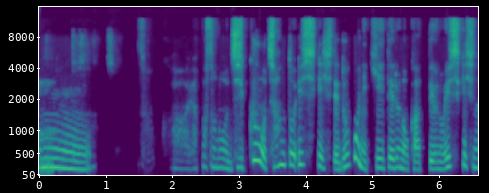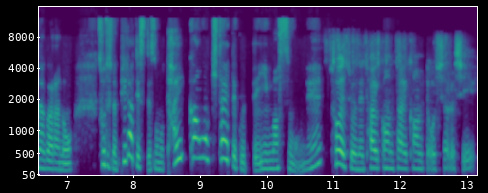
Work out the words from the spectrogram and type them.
うん。そうか。やっぱその軸をちゃんと意識してどこに効いてるのかっていうのを意識しながらの、そうですね。ピラティスってその体幹を鍛えていくって言いますもんね。そうですよね。体幹体幹っておっしゃるし。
